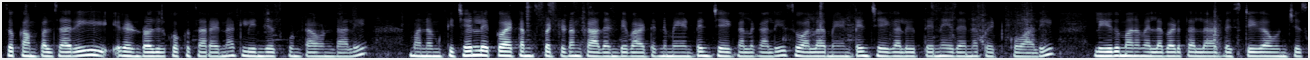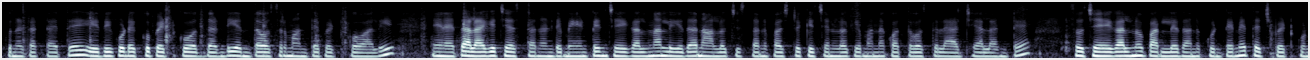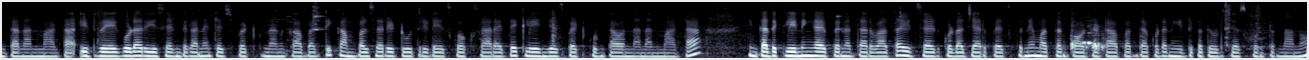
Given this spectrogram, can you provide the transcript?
సో కంపల్సరీ రెండు రోజులకు ఒకసారి అయినా క్లీన్ చేసుకుంటూ ఉండాలి. మనం కిచెన్లో ఎక్కువ ఐటమ్స్ పెట్టడం కాదండి వాటిని మెయింటైన్ చేయగలగాలి. సో అలా మెయింటైన్ చేయగలిగితేనే ఏదైనా పెట్టుకోవాలి. లేదు మనం వెళ్ళబెడితే అలా డస్టీగా ఉంచేసుకునేటట్టయితే ఏది కూడా ఎక్కువ పెట్టుకోవద్దండి. ఎంత అవసరం అంతే పెట్టుకోవాలి. నేనైతే అలాగే చేస్తానండి. మెయింటైన్ చేయగలనా లేదా అని ఆలోచిస్తాను. ఫస్ట్ కిచెన్లోకి ఏమన్నా కొత్త వస్తువులు యాడ్ చేయాలంటే. సో చేయగలను పర్లేదు అనుకుంటేనే తెచ్చిపెట్టుకుంటాను అనమాట ఈ ట్రే కూడా రీసెంట్ రీసెంట్గానే తెచ్చిపెట్టుకున్నాను కాబట్టి కంపల్సరీ టూ త్రీ డేస్కి ఒకసారి అయితే క్లీన్ చేసి పెట్టుకుంటా ఉన్నాను అనమాట ఇంకా అది క్లీనింగ్ అయిపోయిన తర్వాత ఇటు సైడ్ కూడా జరిపేసుకుని మొత్తం కౌంటర్ టాప్ అంతా కూడా నీట్గా తుడిచేసుకుంటున్నాను.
